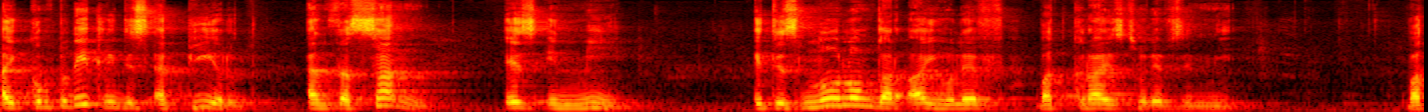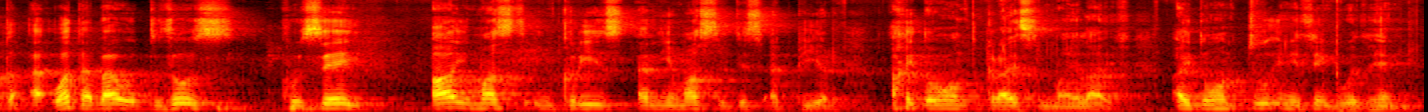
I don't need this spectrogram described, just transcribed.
I completely disappeared, and the Son is in me. It is no longer I who live, but Christ who lives in me. But uh, what about those who say, I must increase and he must disappear? I don't want Christ in my life. I don't want to do anything with him.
